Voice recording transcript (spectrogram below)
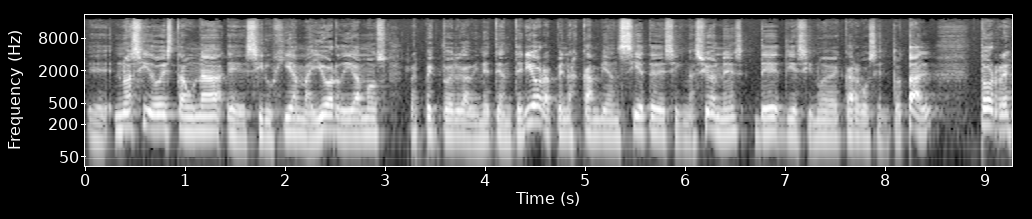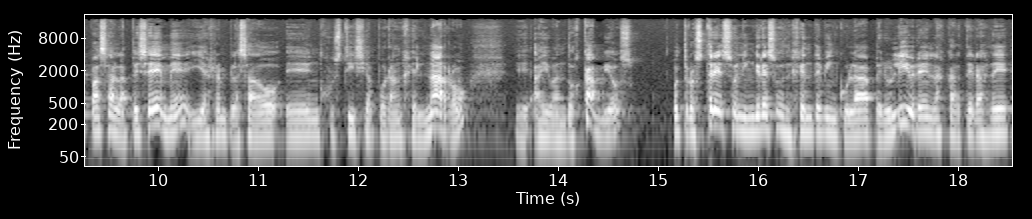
Eh, no ha sido esta una eh, cirugía mayor, digamos, respecto del gabinete anterior, apenas cambian siete designaciones de 19 cargos en total. Torres pasa a la PCM y es reemplazado en justicia por Ángel Narro. Eh, ahí van dos cambios. Otros tres son ingresos de gente vinculada a Perú Libre en las carteras de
